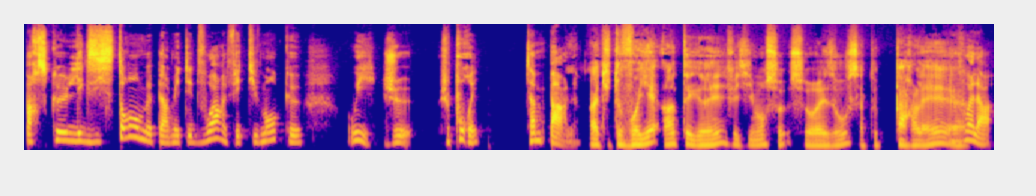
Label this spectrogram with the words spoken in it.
Parce que l'existant me permettait de voir effectivement que, oui, je, je pourrais. Ça me parle. tu te voyais intégrer effectivement ce, réseau, ça te parlait. Voilà.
